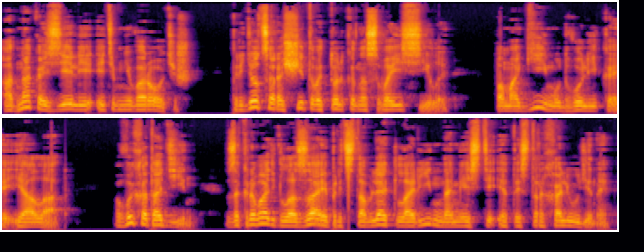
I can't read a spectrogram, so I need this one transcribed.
Однако зелье этим не воротишь. Придется рассчитывать только на свои силы. Помоги ему, двуликая и Аллат. Выход один закрывать глаза и представлять Ларин на месте этой страхолюдины.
